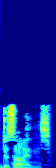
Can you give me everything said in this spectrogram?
designs.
